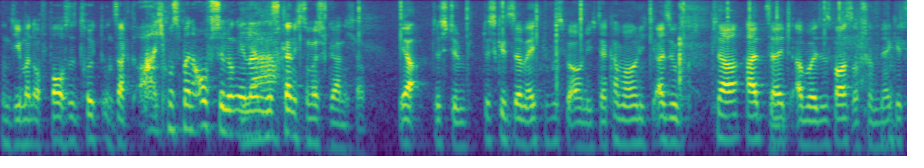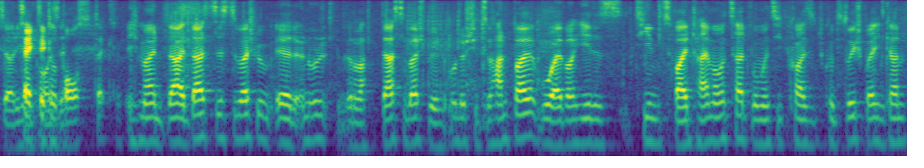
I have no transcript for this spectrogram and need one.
und jemand auf Pause drückt und sagt, ah, ich muss meine Aufstellung ändern, Ja. das kann ich zum Beispiel gar nicht haben. Ja, das stimmt. Das gibt es am echten Fußball auch nicht. Da kann man auch nicht, also klar, Halbzeit, aber das war es auch schon. Mehr gibt es ja auch nicht. Tactical Pause. Pause. Tactical. Ich meine, da, da ist das zum Beispiel äh, ein, da ist zum Beispiel ein Unterschied zu Handball, wo einfach jedes Team zwei Timeouts hat, wo man sich quasi kurz durchsprechen kann.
